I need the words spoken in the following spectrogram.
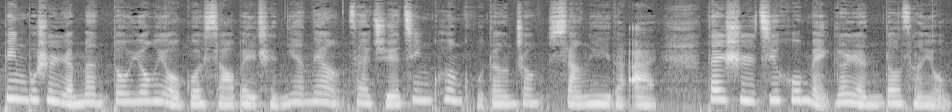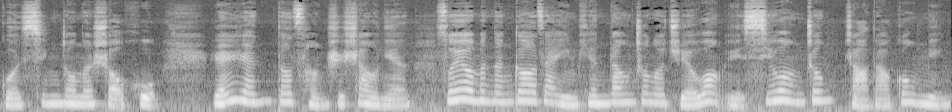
并不是人们都拥有过小北陈念那样在绝境困苦当中相依的爱，但是几乎每个人都曾有过心中的守护。人人都曾是少年，所以我们能够在影片当中的绝望与希望中找到共鸣。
